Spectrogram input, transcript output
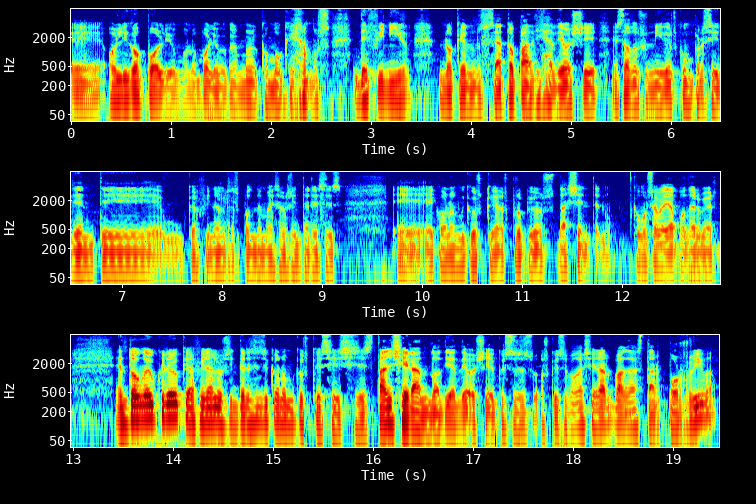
eh, oligopolio, monopolio, como queramos definir, no que se atopa a día de hoxe Estados Unidos cun presidente que ao final responde máis aos intereses eh, económicos que aos propios da xente, non? Como se vai a poder ver. Entón eu creo que ao final os intereses económicos que se, se están xerando a día de hoxe, que se, os que se van a xerar van a estar por riba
